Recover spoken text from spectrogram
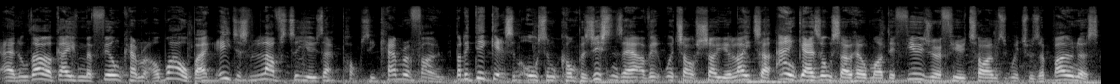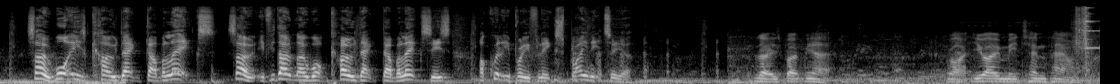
And although I gave him a film camera a while back, he just loves to use that Poxy camera phone. But he did get some awesome compositions out of it, which I'll show you later. And Gaz also held my diffuser a few times, which was a bonus. So, what is Kodak Double X? So, if you don't know what Kodak Double X is, I'll quickly briefly explain it to you. Look, he's broke me out. Right, you owe me £10.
